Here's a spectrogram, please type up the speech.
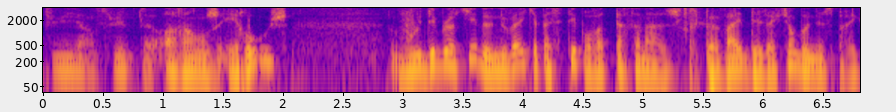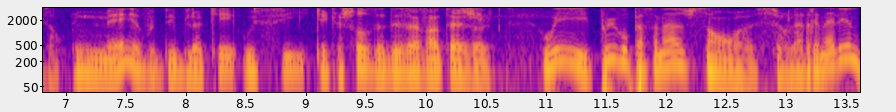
puis ensuite euh, orange et rouge, vous débloquez de nouvelles capacités pour votre personnage, qui peuvent être des actions bonus, par exemple. Mais vous débloquez aussi quelque chose de désavantageux. Oui, plus vos personnages sont euh, sur l'adrénaline,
